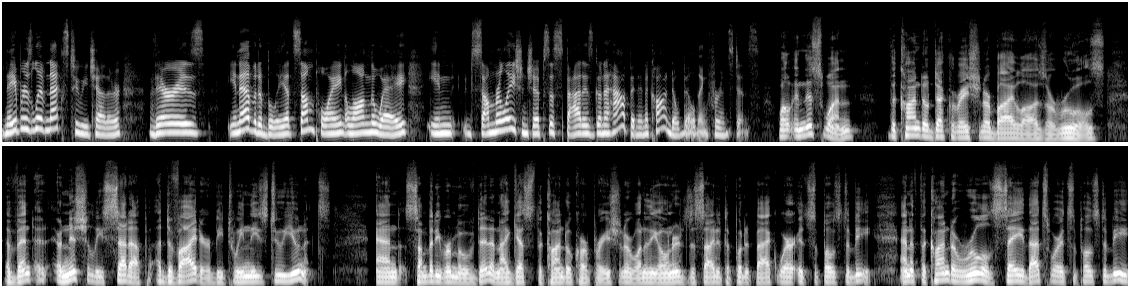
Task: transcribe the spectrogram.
neighbors live next to each other, there is inevitably at some point along the way in some relationships a spat is going to happen in a condo building for instance. Well in this one the condo declaration or bylaws or rules event initially set up a divider between these two units. And somebody removed it and i guess the condo corporation or one of the owners decided to put it back where it's supposed to be. And if the condo rules say that's where it's supposed to be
